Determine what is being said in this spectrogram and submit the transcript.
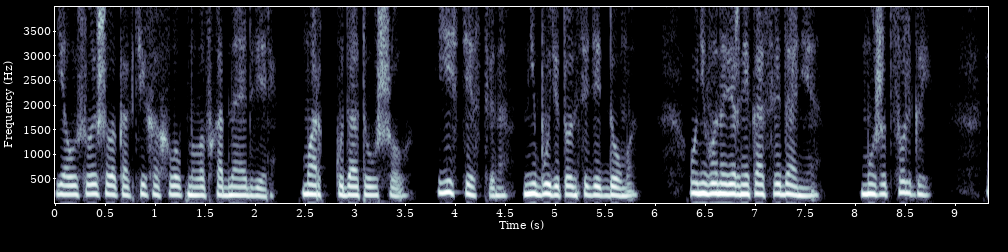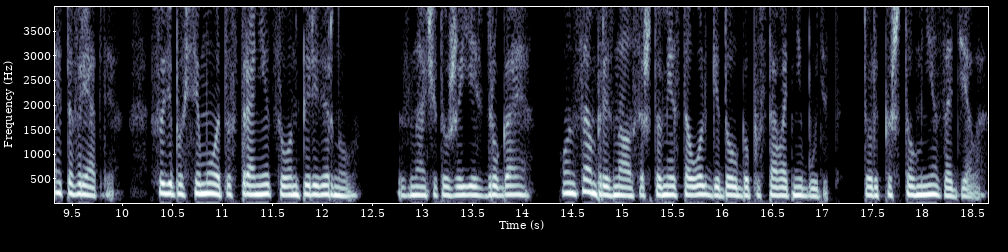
Я услышала, как тихо хлопнула входная дверь. Марк куда-то ушел. Естественно, не будет он сидеть дома. У него наверняка свидание. Может, с Ольгой? Это вряд ли. Судя по всему, эту страницу он перевернул. Значит, уже есть другая? Он сам признался, что место Ольги долго пустовать не будет. Только что мне задело.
